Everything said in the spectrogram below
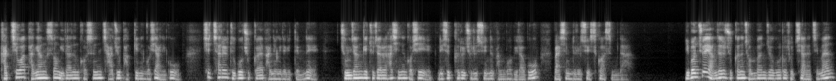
가치와 방향성이라는 것은 자주 바뀌는 것이 아니고 시차를 두고 주가에 반영이 되기 때문에 중장기 투자를 하시는 것이 리스크를 줄일 수 있는 방법이라고 말씀드릴 수 있을 것 같습니다. 이번 주에 양자주 주가는 전반적으로 좋지 않았지만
